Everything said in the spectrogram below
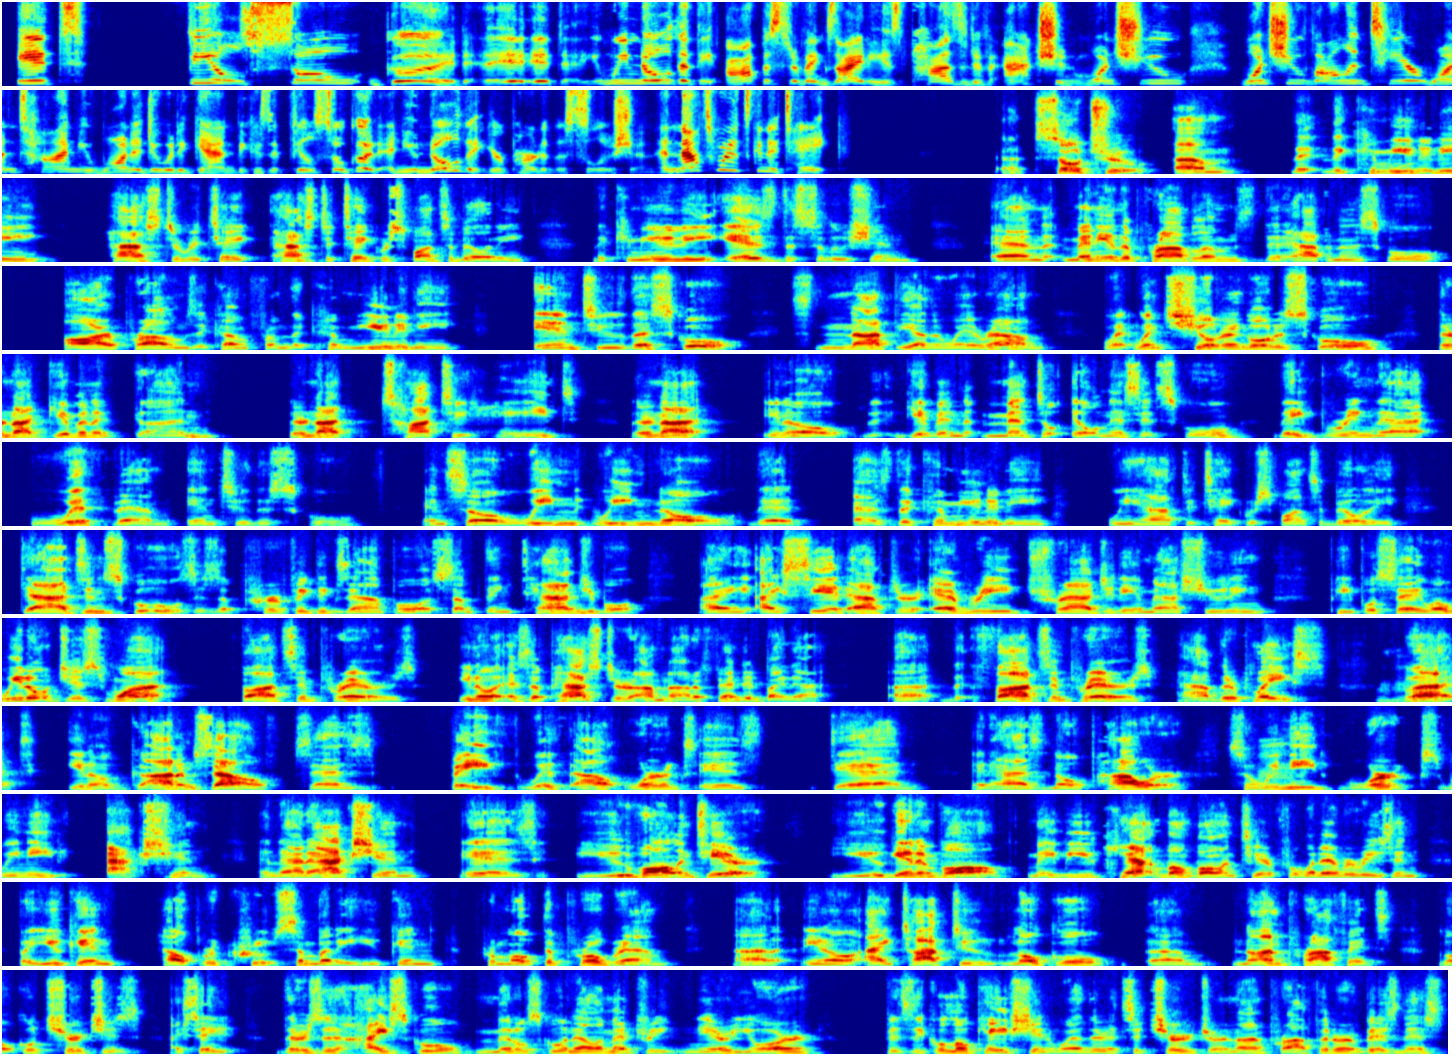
it feels so good. It, it we know that the opposite of anxiety is positive action. Once you once you volunteer one time, you want to do it again because it feels so good and you know that you're part of the solution. And that's what it's going to take. Uh, so true. Um, the the community has to retake has to take responsibility. The community is the solution, and many of the problems that happen in the school are problems that come from the community into the school. It's not the other way around. When when children go to school, they're not given a gun. They're not taught to hate. They're not, you know, given mental illness at school. They bring that with them into the school. And so we we know that as the community, we have to take responsibility. Dads in schools is a perfect example of something tangible. I, I see it after every tragedy and mass shooting. People say, well, we don't just want thoughts and prayers. You know, as a pastor, I'm not offended by that. Uh, thoughts and prayers have their place. Mm-hmm. But, you know, God Himself says faith without works is dead, it has mm-hmm. no power. So mm-hmm. we need works, we need action. And that action is you volunteer, you get involved. Maybe you can't volunteer for whatever reason, but you can help recruit somebody, you can promote the program. Uh, you know, I talk to local um, nonprofits, local churches. I say, there's a high school, middle school, and elementary near your physical location, whether it's a church or a nonprofit or a business,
